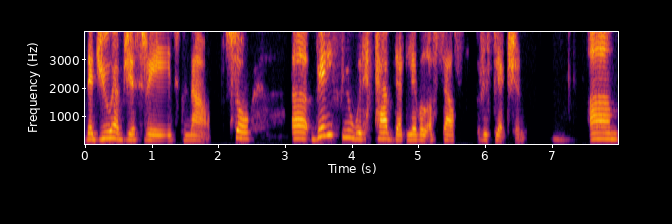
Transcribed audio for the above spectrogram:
that you have just raised now. So uh, very few would have that level of self reflection um,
